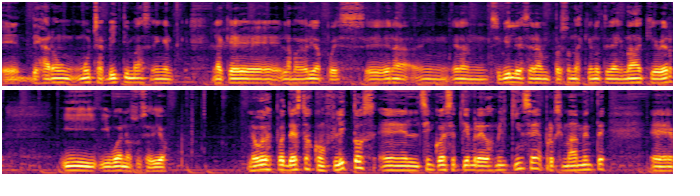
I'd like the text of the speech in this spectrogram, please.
eh, dejaron muchas víctimas en, el, la que la mayoría pues era, eran civiles, eran personas que no tenían nada que ver. Y, y bueno, sucedió. Luego después de estos conflictos, el 5 de septiembre de 2015 aproximadamente, eh,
